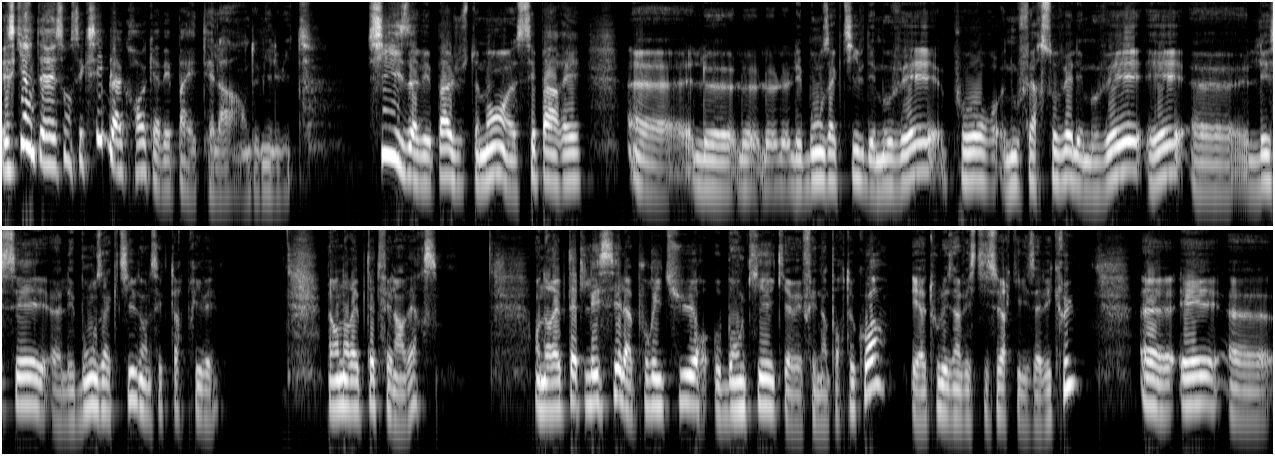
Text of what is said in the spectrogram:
Et ce qui est intéressant, c'est que si BlackRock n'avait pas été là en 2008, s'ils n'avaient pas justement euh, séparé euh, les bons actifs des mauvais pour nous faire sauver les mauvais et laisser les bons actifs dans le secteur privé, ben on aurait peut-être fait l'inverse. On aurait peut-être laissé la pourriture aux banquiers qui avaient fait n'importe quoi, et à tous les investisseurs qui les avaient crus. Euh, et euh,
